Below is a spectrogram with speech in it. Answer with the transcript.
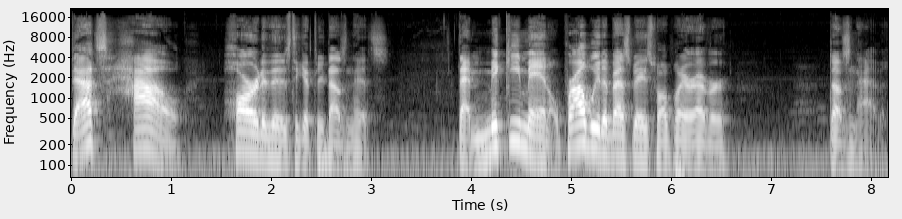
that's how hard it is to get 3000 hits. That Mickey Mantle, probably the best baseball player ever, doesn't have it.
